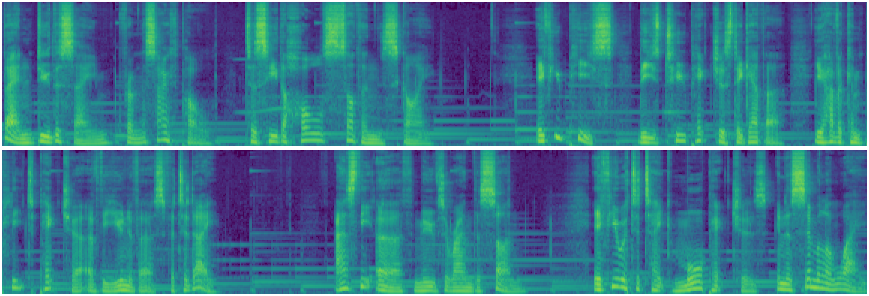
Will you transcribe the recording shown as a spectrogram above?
Then do the same from the South Pole to see the whole southern sky. If you piece these two pictures together, you have a complete picture of the universe for today. As the Earth moves around the Sun, if you were to take more pictures in a similar way,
